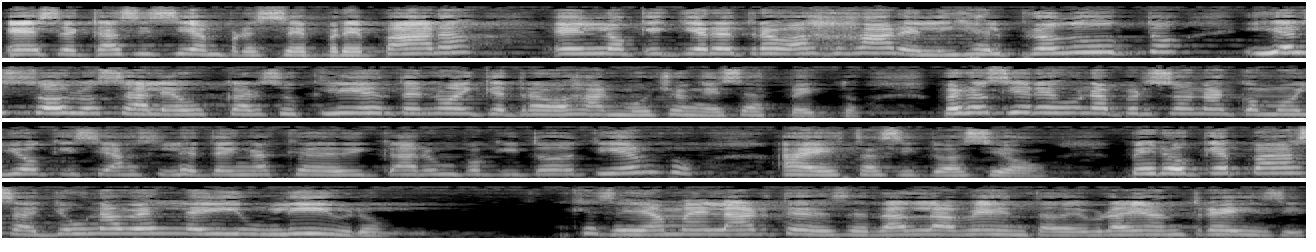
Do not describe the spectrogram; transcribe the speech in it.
Ese casi siempre se prepara en lo que quiere trabajar, elige el producto y él solo sale a buscar sus clientes, no hay que trabajar mucho en ese aspecto. Pero si eres una persona como yo, quizás le tengas que dedicar un poquito de tiempo a esta situación. Pero ¿qué pasa? Yo una vez leí un libro que se llama El arte de cerrar la venta de Brian Tracy.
